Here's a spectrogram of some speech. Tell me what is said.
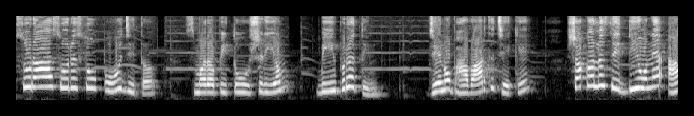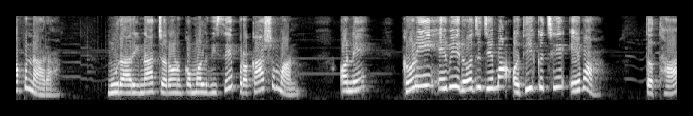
સુરાસુર સુપૂજિત સ્મરપિતુ શ્રિયમ બિભ્રતિમ જેનો ભાવાર્થ છે કે સકલ સિદ્ધિઓને આપનારા મુરારીના ચરણકમલ વિશે પ્રકાશમાન અને ઘણી એવી રજ જેમાં અધિક છે એવા, તથા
